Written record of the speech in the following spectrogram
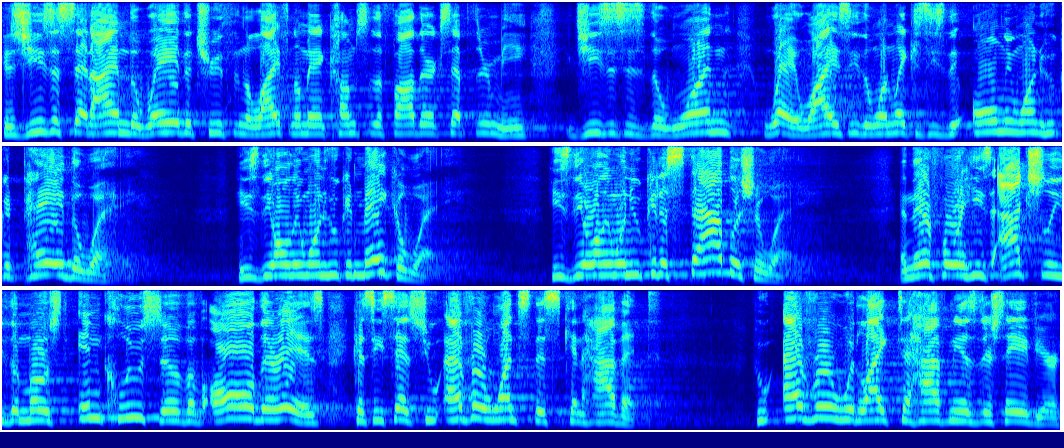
Because Jesus said, I am the way, the truth, and the life. No man comes to the Father except through me. Jesus is the one way. Why is he the one way? Because he's the only one who could pay the way. He's the only one who can make a way. He's the only one who could establish a way. And therefore, he's actually the most inclusive of all there is because he says, Whoever wants this can have it. Whoever would like to have me as their Savior,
